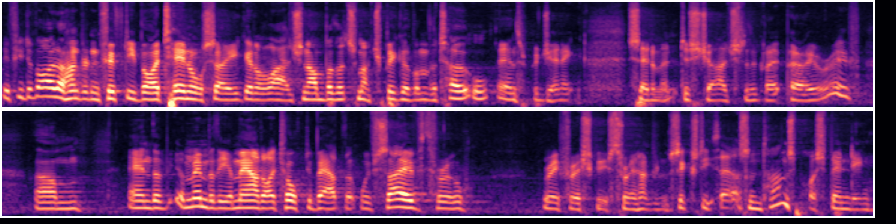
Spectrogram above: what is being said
if you divide 150 by 10 or so, you get a large number that's much bigger than the total anthropogenic sediment discharged to the Great Barrier Reef. Um, and the, remember the amount I talked about that we've saved through Reef Rescue is 360,000 tonnes by spending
